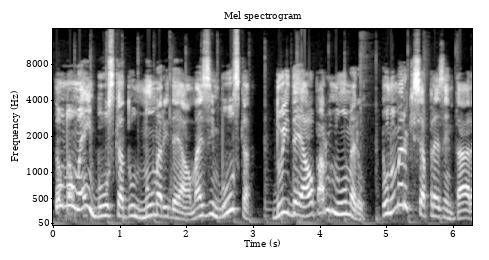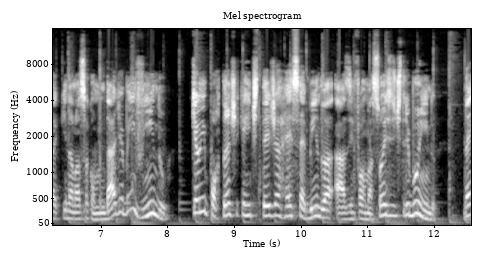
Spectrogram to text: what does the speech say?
Então não é em busca do número ideal, mas em busca do ideal para o número. O número que se apresentar aqui na nossa comunidade é bem-vindo, que o importante é que a gente esteja recebendo as informações e distribuindo. Né?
